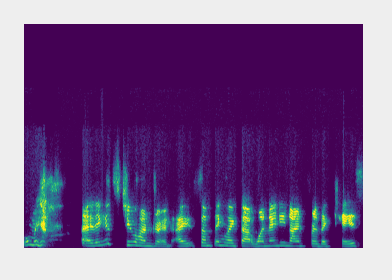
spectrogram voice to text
oh my God, I think it's 200. I something like that, 199 for the case.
